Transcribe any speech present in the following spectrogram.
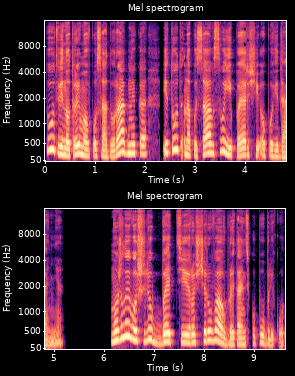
Тут він отримав посаду радника і тут написав свої перші оповідання. Можливо, шлюб Бетті розчарував британську публіку,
